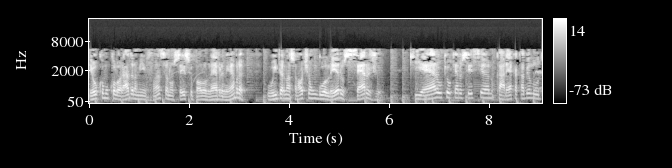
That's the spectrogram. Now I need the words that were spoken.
Eu, como colorado na minha infância, eu não sei se o Paulo Lebre lembra, o Internacional tinha um goleiro, Sérgio, que era o que eu quero ser esse ano, careca cabeludo.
